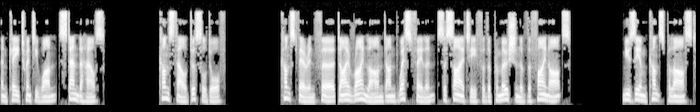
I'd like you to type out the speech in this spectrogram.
and K21 Ständehaus. Kunsthalle Düsseldorf. Kunstverein für die Rheinland und Westfalen Society for the Promotion of the Fine Arts. Museum Kunstpalast.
